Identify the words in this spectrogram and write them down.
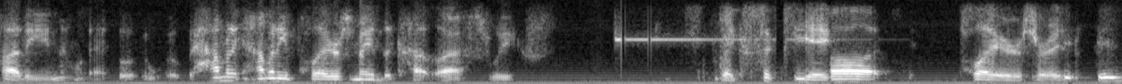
putting, how many how many players made the cut last week? Like 68 uh, players, right? It, it,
